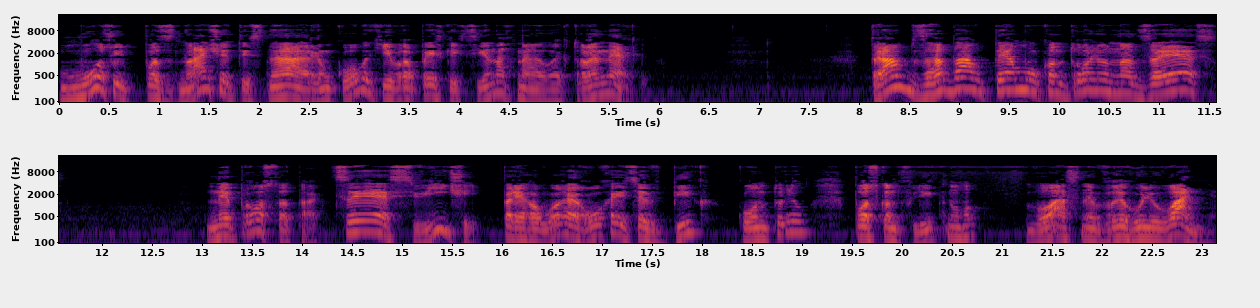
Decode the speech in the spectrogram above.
можуть позначитись на ринкових європейських цінах на електроенергію. Трамп згадав тему контролю над ЗАЕС не просто так. Це свідчить, переговори рухаються в бік контурів постконфліктного власне врегулювання.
